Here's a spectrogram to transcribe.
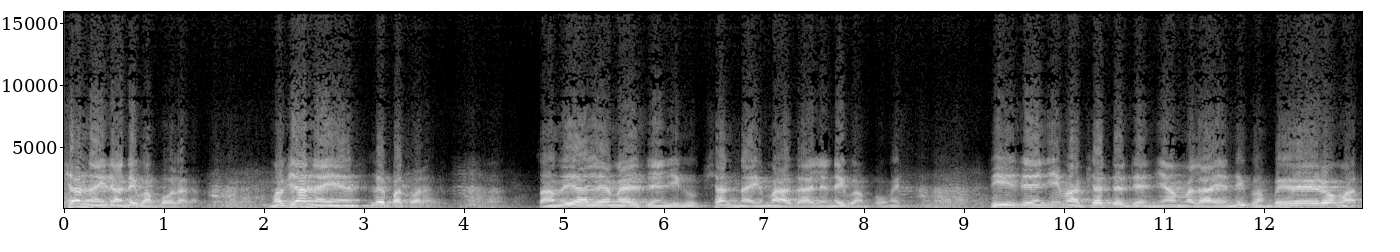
ဖြတ်နိုင်တော့နိဗ္ဗာန်ပေါ်လာတာမဖြတ်နိုင်ရင်လက်ပတ်သွားတာတန်တရားလည်းမဲ့အစဉ်ကြီးကိုဖြတ်နိုင်မှသာလည်းနိဗ္ဗာန်ပေါ်မယ်ဒီအစဉ်ကြီးမှဖြတ်တတ်တဲ့ညာမလာရင်နိဗ္ဗာန်ဘယ်တော့မှသ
